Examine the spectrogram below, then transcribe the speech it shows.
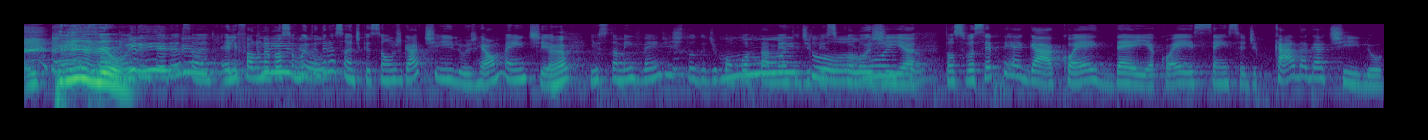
É incrível. É muito interessante. Ele fala um negócio muito interessante, que são os gatilhos, realmente. É? Isso também vem de estudo de comportamento e de Muito, psicologia. muito. Então, se você pegar qual é a ideia, qual é a essência de cada gatilho,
